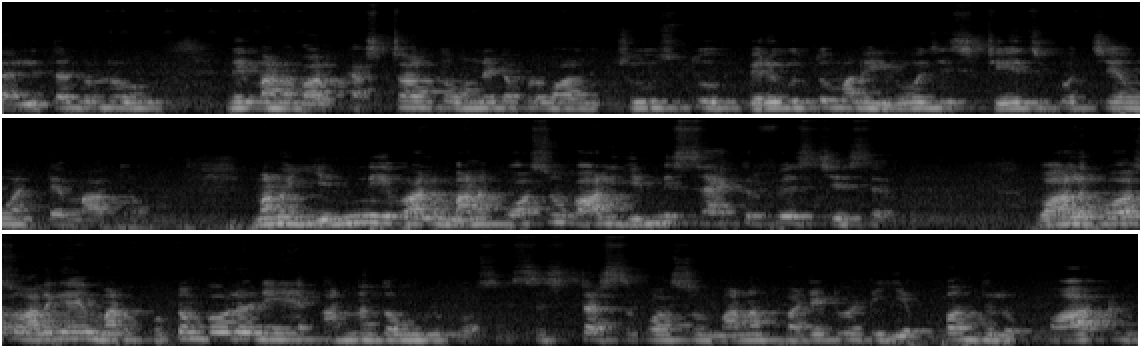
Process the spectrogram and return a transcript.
తల్లిదండ్రులు మన వాళ్ళ కష్టాలతో ఉండేటప్పుడు వాళ్ళని చూస్తూ పెరుగుతూ మనం ఈరోజు స్టేజ్కి వచ్చాము అంటే మాత్రం మనం ఎన్ని వాళ్ళు మన కోసం వాళ్ళు ఎన్ని సాక్రిఫైస్ చేశారు. వాళ్ళ కోసం అలాగే మన కుటుంబంలోని అన్నదమ్ముల కోసం సిస్టర్స్ కోసం మనం పడేటువంటి ఇబ్బందులు పాటలు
